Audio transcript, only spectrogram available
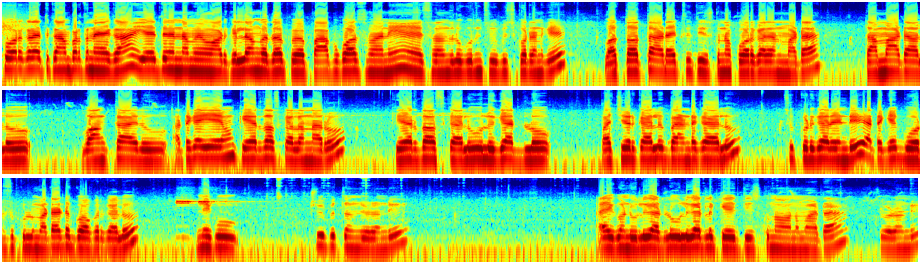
కూరగాయలు అయితే కనపడుతున్నాయిగా. అయితే నిన్న మేము అక్కడికి వెళ్ళాం కదా పాప కోసం అని సందుల గురించి చూపించుకోవడానికి. వత్త వత్త ఆడైతే తీసుకున్న కూరగాయలు అనమాట టమాటాలు వంకాయలు అటుగా ఏమో కీర దోసకాయలు అన్నారు. కీర దోసకాయలు ఉల్లిగడ్డలు పచ్చిమిరకాయలు బెండకాయలు చిక్కుడుకాయలు అండి అటకే గోరు చిక్కులు అన్నమాట అంటే గోకరకాయలు. నీకు చూపిస్తాను చూడండి. అయిగోండి ఉల్లిగడ్డలు. ఉల్లిగడ్డలు కేజీ తీసుకున్నాం అనమాట చూడండి.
